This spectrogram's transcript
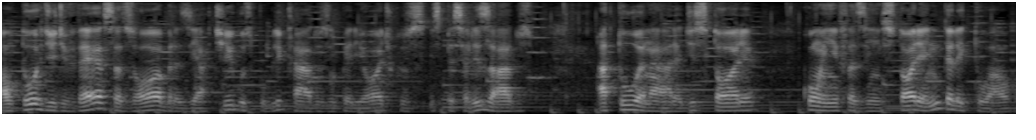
Autor de diversas obras e artigos publicados em periódicos especializados, atua na área de história, com ênfase em história intelectual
